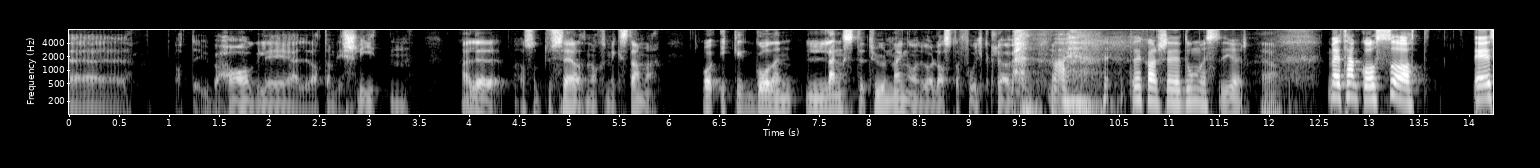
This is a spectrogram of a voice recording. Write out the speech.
eh, at det er ubehagelig, eller at de blir sliten. Eller altså, at du ser at det er noe som ikke stemmer. Og ikke gå den lengste turen med en gang du har lasta fullt kløv. Nei, det er kanskje det dummeste du gjør. ja. Men jeg tenker også at jeg,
